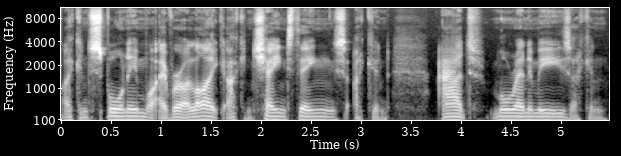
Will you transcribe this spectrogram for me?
I can spawn in whatever I like. I can change things. I can add more enemies. I can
